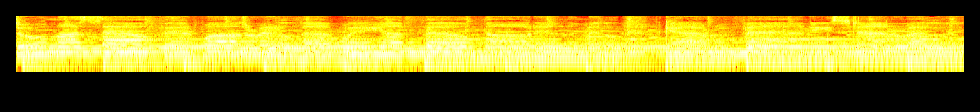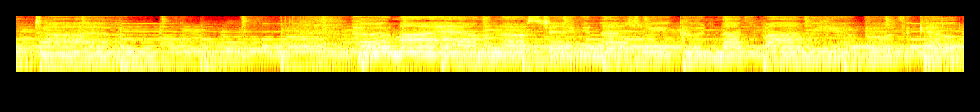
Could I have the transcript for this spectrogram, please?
Told myself it was a riddle that way I felt not in the middle. The caravan east and a rattling tire. Hurt my hand, the nose stinging nettles we could not find where you put the kettle.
